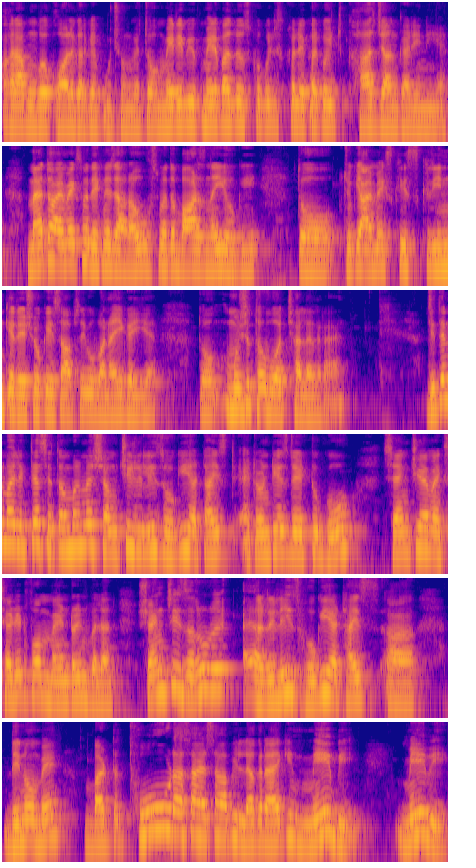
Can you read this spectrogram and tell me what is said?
अगर आप उनको कॉल करके पूछोगे तो मेरे भी, मेरे पास भी उसको कुछ इसको लेकर कोई खास जानकारी नहीं है। मैं तो आई में देखने जा रहा हूँ, उसमें तो बार्स नहीं होगी। तो चूँकि आई की स्क्रीन के रेशो के हिसाब से वो बनाई गई है। तो मुझे तो वो अच्छा लग रहा है। जितिन भाई लिखते हैं, सितंबर में शंक्ची रिलीज़ होगी, अट्ठाईस twenty date to go Shang-Chi I am excited for Mandarin villain Shang-Chi ज़रूर रिलीज़ होगी अट्ठाईस दिनों में बट थोड़ा सा ऐसा अभी लग रहा है कि मे बी मे बी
